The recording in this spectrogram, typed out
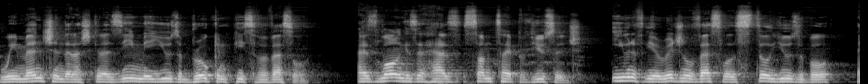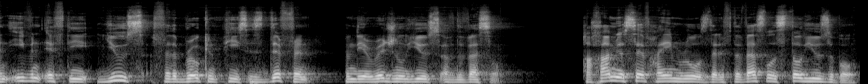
we mentioned that Ashkenazim may use a broken piece of a vessel, as long as it has some type of usage, even if the original vessel is still usable, and even if the use for the broken piece is different from the original use of the vessel. Hacham Yosef Haim rules that if the vessel is still usable,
